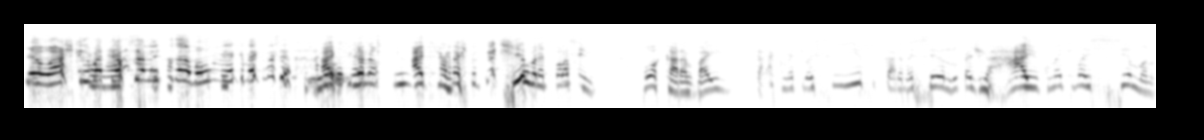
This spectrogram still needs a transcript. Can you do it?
eu acho que não vai ter orçamento, não. Vamos ver como é que vai ser. Aí tu fica na, aí tu fica na expectativa, né? Tu fala assim: Pô, cara, vai caraca, como é que vai ser isso, cara? Vai ser luta de raio, como é que vai ser, mano?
